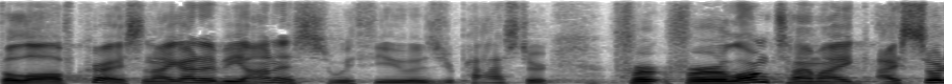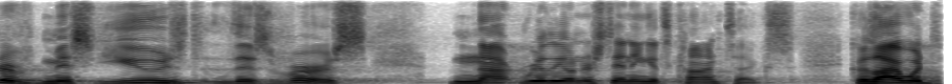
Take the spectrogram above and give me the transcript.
the law of Christ. And I got to be honest with you as your pastor. For, for a long time, I, I sort of misused this verse not really understanding its context. Because I would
